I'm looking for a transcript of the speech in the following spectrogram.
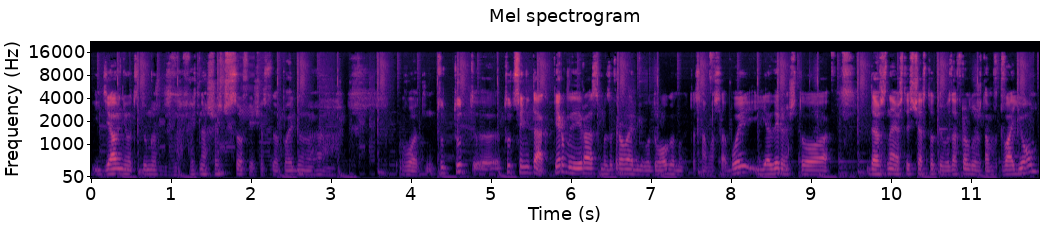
идя в него, ты думаешь, блин, опять на 6 часов я сейчас туда пойду. Вот. Тут, тут, э, тут все не так. Первый раз мы закрываем его долго, ну это само собой. И я уверен, что даже зная, что сейчас кто-то его закрыл уже там вдвоем,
